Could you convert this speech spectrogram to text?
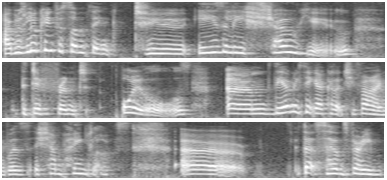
I was looking for something to easily show you the different oils and the only thing I could actually find was a champagne glass. Uh, that sounds very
